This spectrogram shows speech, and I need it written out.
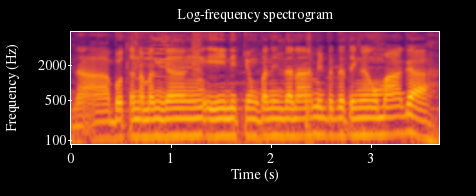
Naabot na naman ng init yung paninda namin pagdating ng umaga.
